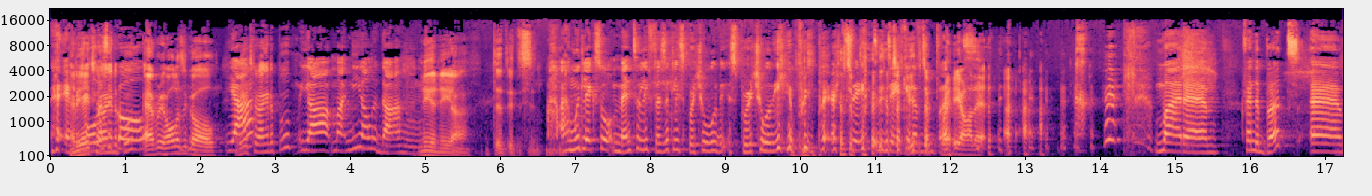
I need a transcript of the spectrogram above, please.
Every hole is in a de poep? goal. Every hole is a goal. Ja. Graag in de poep? Ja, maar niet alle dagen. Nee, nee, ja. Het, het, is- Je moet like zo mentally, physically, spiritually, spiritually prepared to pray- to take it up the butt. on it. Maar ehm, ik vind de butt ehm,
